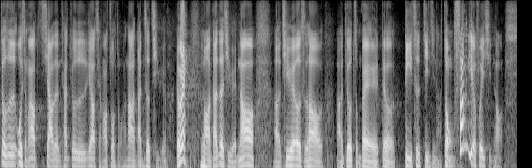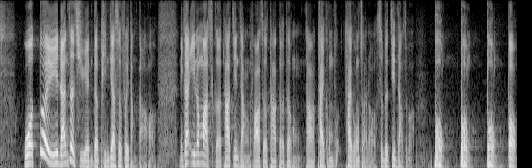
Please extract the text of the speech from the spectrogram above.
就是为什么要下任？他就是要想要做什么？那蓝色起源嘛，对不对？啊，蓝色起源。然后呃，七月二十号啊，就准备就第一次进行了这种商业飞行哦。我对于蓝色起源的评价是非常高哈。你看 Elon Musk，他经常发射他的这种他太空太空船哦，是不是经常什么蹦蹦蹦蹦？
